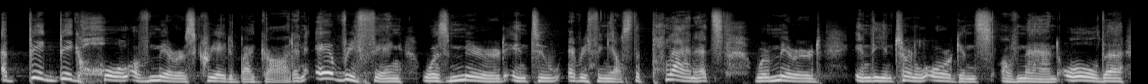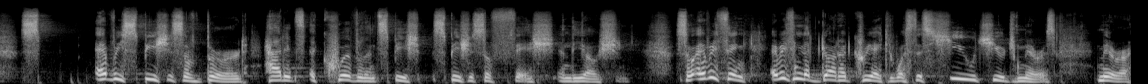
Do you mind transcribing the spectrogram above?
a big, big hall of mirrors created by God, and everything was mirrored into everything else. The planets were mirrored in the internal organs of man. All the every species of bird had its equivalent species of fish in the ocean. So everything, everything that God had created was this huge, huge mirrors, mirror.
